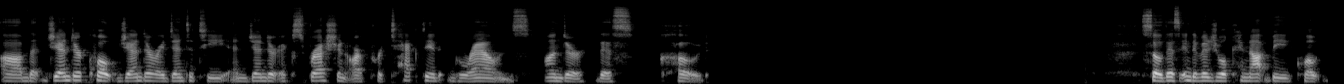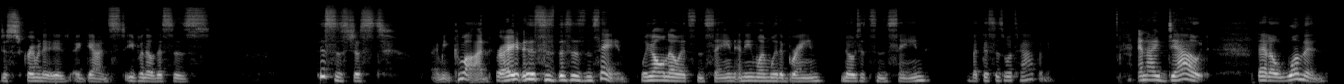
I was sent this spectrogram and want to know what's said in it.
um, that gender, quote, gender identity and gender expression are protected grounds under this code. so this individual cannot be quote discriminated against even though this is this is just i mean come on right? This is this is insane. We all know it's insane. Anyone with a brain knows it's insane but this is what's happening. And i doubt that a woman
